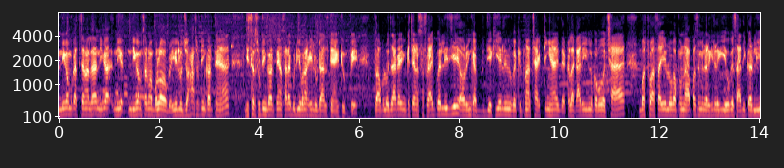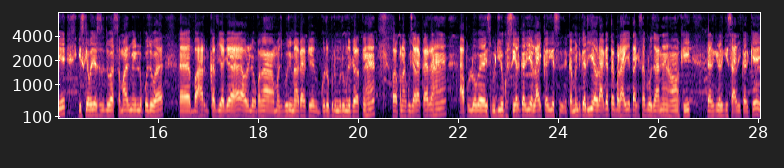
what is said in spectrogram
निगम का चैनल है निगम शर्मा ब्लॉग। ये लोग जहाँ शूटिंग करते हैं, जिस तरह शूटिंग करते हैं, सारा वीडियो बना के लोग डालते हैं यूट्यूब पर तो आप लोग जाकर इनके चैनल सब्सक्राइब कर लीजिए और इनका देखिए कितना अच्छा एक्टिंग है, कलाकारी इन लोग का बहुत अच्छा है। बस थोड़ा सा ये लोग अपन आपस में लड़की लड़की होकर शादी कर लिए। इसकी वजह से जो है समाज में इन लोग को जो है बाहर कर दिया गया है और ये लोग अपना मजबूरी में आकर के गोरखपुर में रूम लेकर रहते हैं और अपना गुजारा कर रहे हैं। आप लोग इस वीडियो को शेयर करिए लाइक करिए कमेंट करिए और आगे तक बढ़ाइए ताकि सब लोग जाने हाँ कि लड़की लड़की शादी करके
